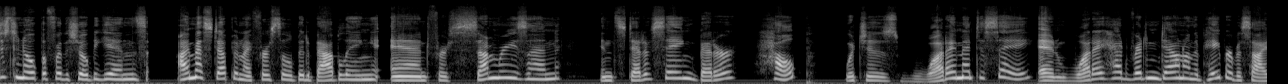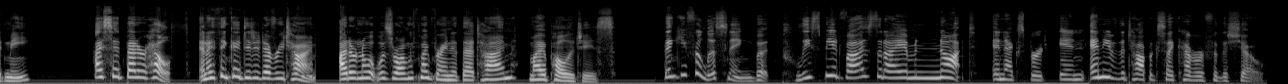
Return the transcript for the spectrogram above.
Just a note before the show begins I messed up in my first little bit of babbling, and for some reason, instead of saying better help, which is what I meant to say and what I had written down on the paper beside me, I said better health, and I think I did it every time. I don't know what was wrong with my brain at that time. My apologies. Thank you for listening, but please be advised that I am not an expert in any of the topics I cover for the show.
